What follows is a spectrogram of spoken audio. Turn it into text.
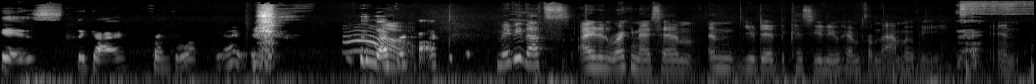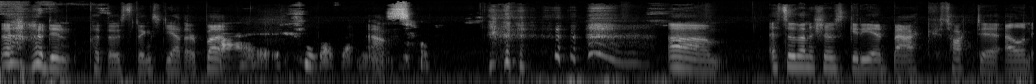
is the guy from the Luck of the Irish, the Oh. leprechaun. Maybe that's I didn't recognize him, and you did because you knew him from that movie, and I didn't put those things together. But I love that movie Um, so um, and so then it shows Gideon back talking to Elle and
